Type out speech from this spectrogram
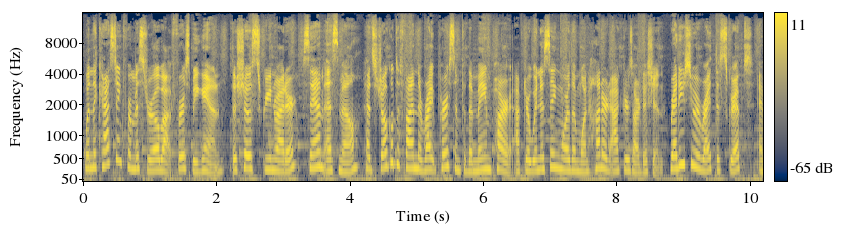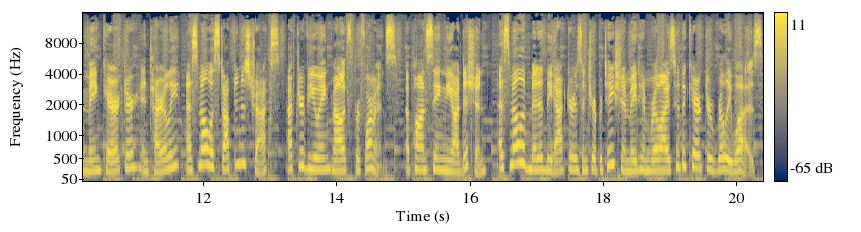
When the casting for Mr. Robot first began, the show's screenwriter, Sam Esmail, had struggled to find the right person for the main part after witnessing more than 100 actors audition. Ready to rewrite the script and main character entirely, Esmail was stopped in his tracks after viewing Malek's performance. Upon seeing the audition, Esmail admitted the actor's interpretation made him realize who the character really was.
